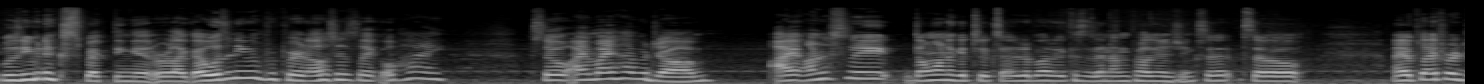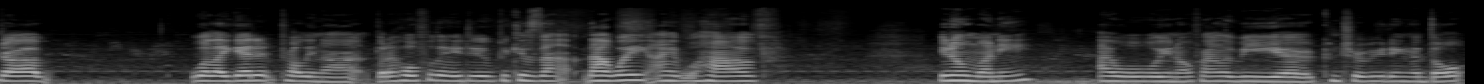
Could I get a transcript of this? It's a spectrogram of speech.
wasn't even expecting it, or like I wasn't even prepared. I was just like, oh, hi. So I might have a job. I honestly don't want to get too excited about it because then I'm probably gonna jinx it. So I applied for a job. Will I get it? Probably not, but hopefully I do because that that way I will have, you know, money. I will, you know, finally be a contributing adult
